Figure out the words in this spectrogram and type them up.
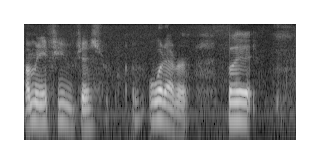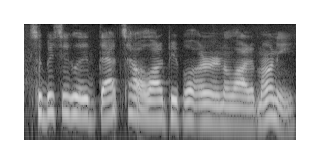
I mean, if you just whatever. But so basically, that's how a lot of people earn a lot of money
